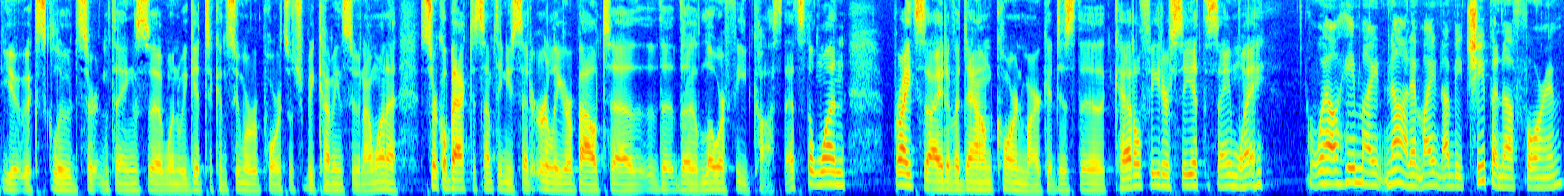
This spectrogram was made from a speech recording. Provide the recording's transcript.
you exclude certain things uh, when we get to consumer reports, which will be coming soon. I want to circle back to something you said earlier about uh, the, the lower feed cost. That's the one bright side of a down corn market. Does the cattle feeder see it the same way? Well, he might not. It might not be cheap enough for him.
